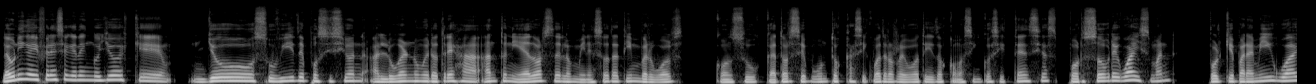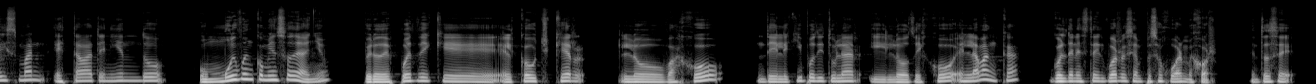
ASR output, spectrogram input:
La única diferencia que tengo yo es que yo subí de posición al lugar número 3 a Anthony Edwards de los Minnesota Timberwolves con sus 14 puntos, casi 4 rebotes y 2,5 asistencias por sobre Wiseman, porque para mí Wiseman estaba teniendo un muy buen comienzo de año, pero después de que el coach Kerr lo bajó del equipo titular y lo dejó en la banca, Golden State Warriors empezó a jugar mejor. Entonces,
